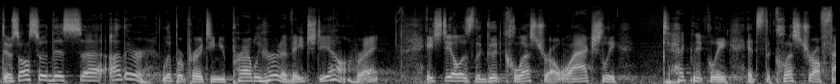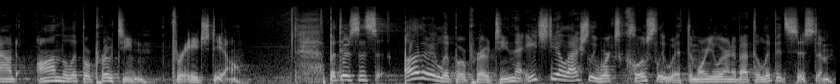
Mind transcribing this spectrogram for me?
There's also this uh, other lipoprotein you've probably heard of, HDL, right? HDL is the good cholesterol. Well, actually, technically, it's the cholesterol found on the lipoprotein for HDL. But there's this other lipoprotein that HDL actually works closely with the more you learn about the lipid system.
